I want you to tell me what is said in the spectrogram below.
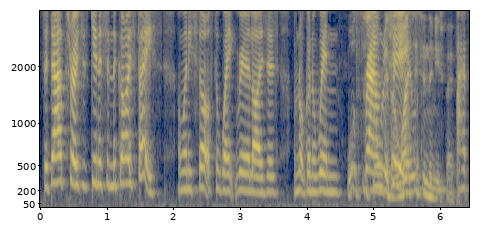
So dad throws his Guinness in the guy's face, and when he starts to wake, realizes I'm not going to win What's the round story two. Why is this in the newspaper? I have.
